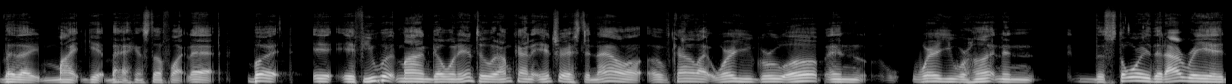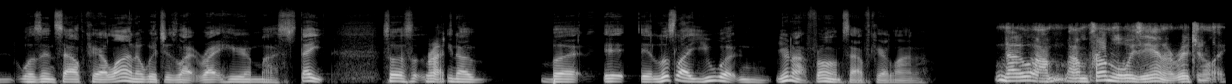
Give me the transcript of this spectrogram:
that they might get back and stuff like that. But if you wouldn't mind going into it, I'm kind of interested now of kind of like where you grew up and where you were hunting. And the story that I read was in South Carolina, which is like right here in my state. So it's Right. you know, but it it looks like you wasn't you're not from South Carolina. No, I'm I'm from Louisiana originally.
